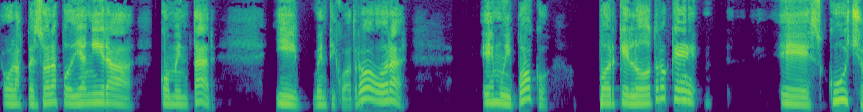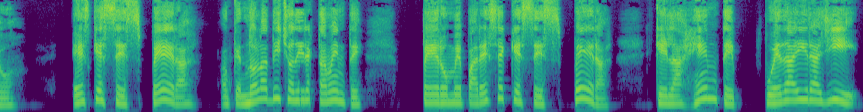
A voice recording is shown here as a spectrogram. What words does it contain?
o las personas podían ir a comentar. Y 24 horas es muy poco, porque lo otro que escucho es que se espera, aunque no lo has dicho directamente, pero me parece que se espera que la gente pueda ir allí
